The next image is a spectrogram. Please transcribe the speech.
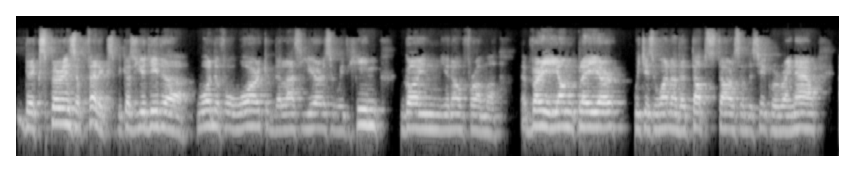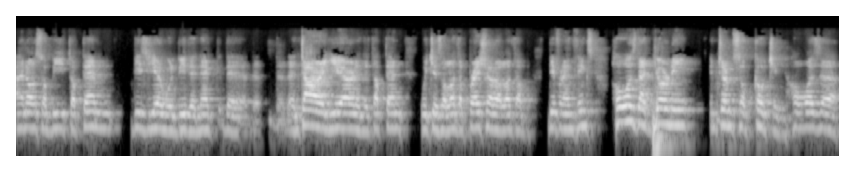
the experience of Felix, because you did a wonderful work the last years with him, going, you know, from a, very young player, which is one of the top stars on the circuit right now, and also be top 10 this year will be the next the, the, the, entire year in the top 10 which is a lot of pressure a lot of different things. How was that journey in terms of coaching? How was uh,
